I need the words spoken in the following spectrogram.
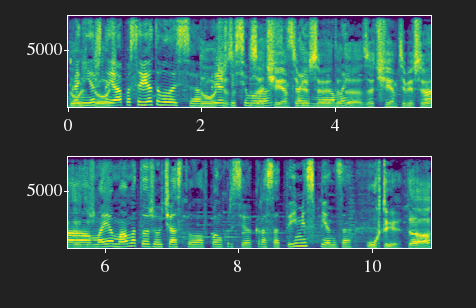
дочь- Конечно, дочь- я посоветовалась э, дочь, прежде всего зачем со тебе все мамой. это? Да, зачем тебе все А, это? Это ж- Моя мама тоже участвовала в конкурсе красоты Мисс Пенза. Ух ты, так.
